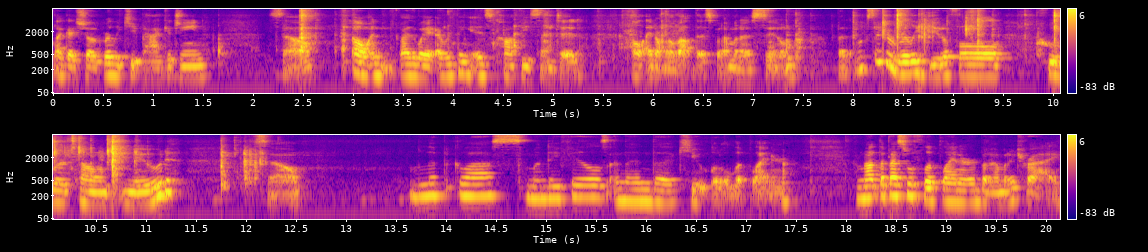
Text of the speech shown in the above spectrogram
like I showed, really cute packaging. So, oh, and by the way, everything is coffee scented. Well, I don't know about this, but I'm going to assume but it looks like a really beautiful cooler toned nude. So lip gloss, Monday Feels, and then the cute little lip liner. I'm not the best with lip liner, but I'm going to try.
